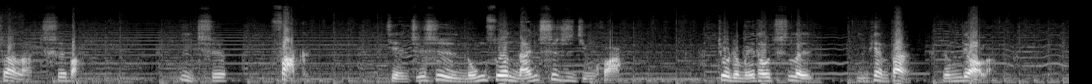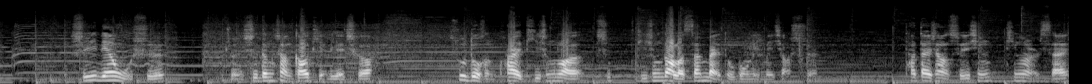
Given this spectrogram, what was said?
算了，吃吧。一吃，fuck，简直是浓缩难吃之精华。皱着眉头吃了一片半，扔掉了。十一点五十，准时登上高铁列车，速度很快，提升了提升到了三百多公里每小时。他戴上随行听耳塞。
